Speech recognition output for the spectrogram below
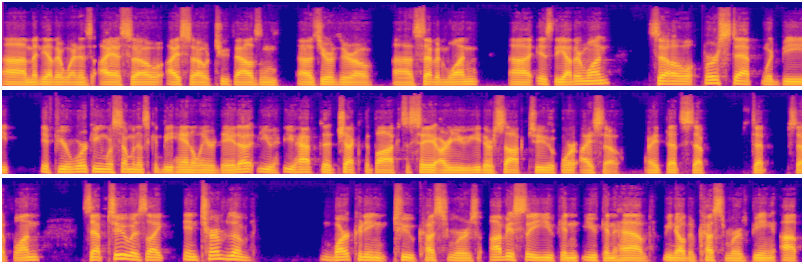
um, and the other one is ISO. ISO 2000 uh, 0071 uh, is the other one. So, first step would be if you're working with someone that's going to be handling your data, you you have to check the box to say are you either SOC 2 or ISO, right? That's step step step one. Step two is like in terms of marketing to customers. Obviously, you can you can have you know the customers being up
